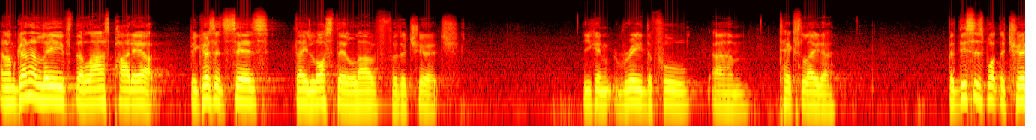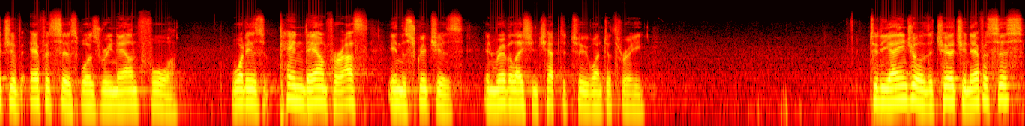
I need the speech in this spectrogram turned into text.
And I'm going to leave the last part out because it says they lost their love for the church. You can read the full um, text later. But this is what the church of Ephesus was renowned for. What is penned down for us in the scriptures in Revelation chapter 2, 1 to 3. To the angel of the church in Ephesus,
